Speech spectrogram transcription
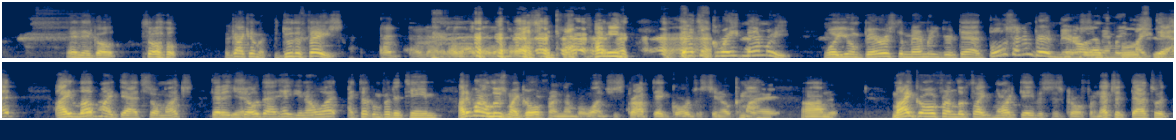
and they go so the guy come do the face i mean that's a great memory well you embarrassed the memory of your dad bullshit i didn't embarrass No, the memory bullshit. of my dad i love my dad so much that it Yeah. showed that hey you know what i took him for the team i didn't want to lose my girlfriend number one she's drop dead gorgeous you know come on Right. um, my girlfriend looks like Mark Davis's girlfriend. That's what that's what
